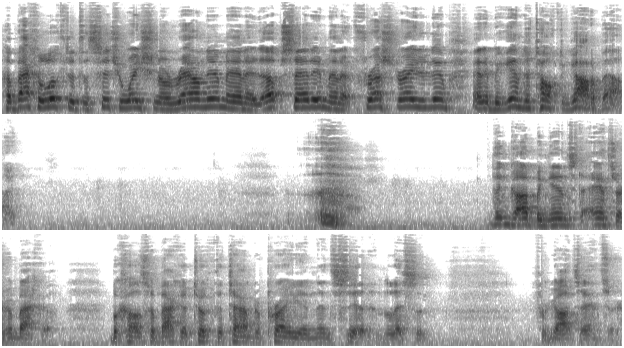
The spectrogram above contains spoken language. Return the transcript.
Habakkuk looked at the situation around him and it upset him and it frustrated him and he began to talk to God about it. then God begins to answer Habakkuk because Habakkuk took the time to pray and then sit and listen for God's answer.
